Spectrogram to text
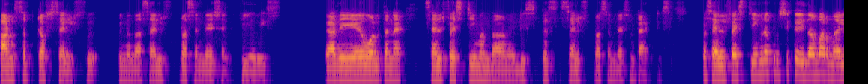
കൺസെപ്റ്റ് ഓഫ് സെൽഫ് പിന്നെന്താ? സെൽഫ് പ്രസന്റേഷൻ തിയറീസ് അതേപോലെ തന്നെ സെൽഫ് എസ്റ്റീം എന്താണ്? ഡിസ്കസ് സെൽഫ് പ്രസന്റേഷൻ ടാക്ടിക്സ് ഇപ്പൊ സെൽഫ് എസ്റ്റീമിനെ കുറിച്ച് എഴുതാൻ പറഞ്ഞാൽ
